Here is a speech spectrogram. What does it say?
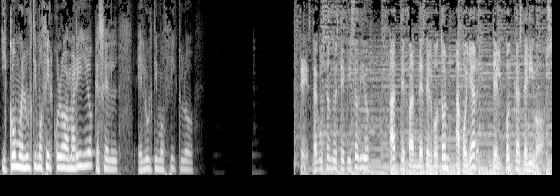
y cómo el último círculo amarillo, que es el, el último ciclo ¿Te está gustando este episodio? Hazte fan desde el botón Apoyar del podcast de Nivos.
